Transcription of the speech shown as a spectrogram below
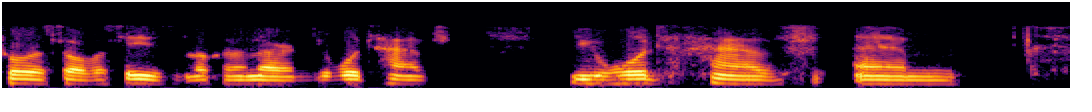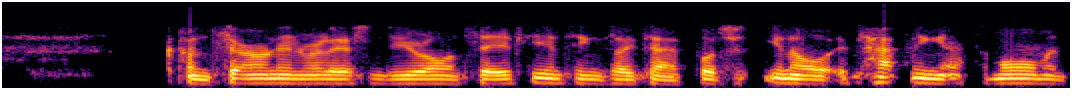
tourist overseas and looking and learn, you would have you would have um, concern in relation to your own safety and things like that. But you know, it's happening at the moment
